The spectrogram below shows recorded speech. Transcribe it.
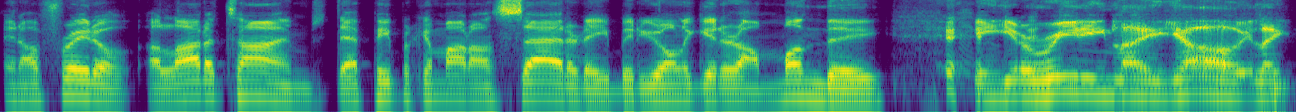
And Alfredo, a lot of times that paper came out on Saturday, but you only get it on Monday, and you're reading like, yo, like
